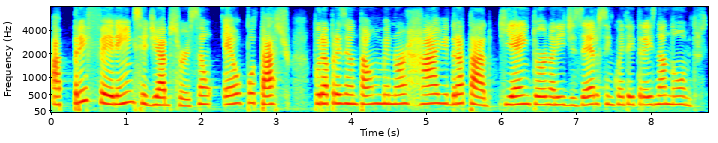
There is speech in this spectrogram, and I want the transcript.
a preferência de absorção é o potássio, por apresentar um menor raio hidratado, que é em torno ali de 0,53 nanômetros,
